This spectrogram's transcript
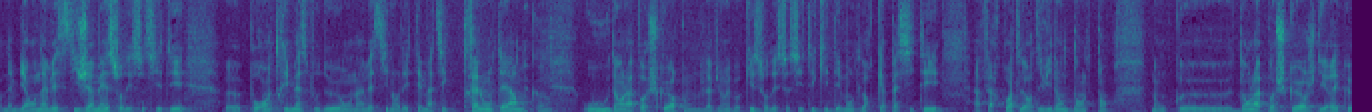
on aime bien. On n'investit jamais sur des sociétés euh, pour un trimestre ou deux, on investit dans des thématiques très long terme ou dans la poche cœur, comme nous l'avions évoqué, sur des sociétés qui démontrent leur capacité à faire croître leurs dividendes dans le temps. Donc euh, dans la poche cœur, je dirais que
